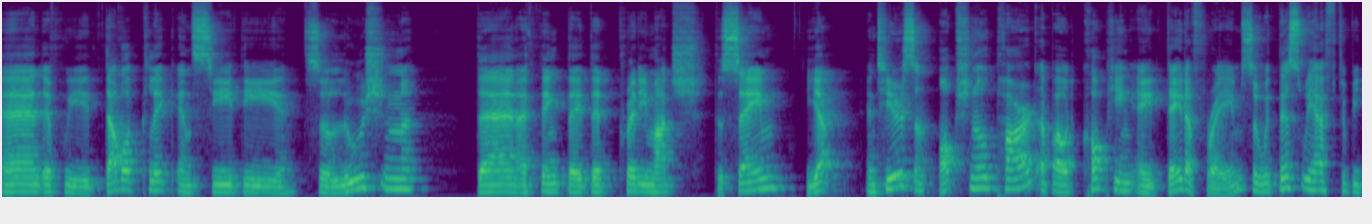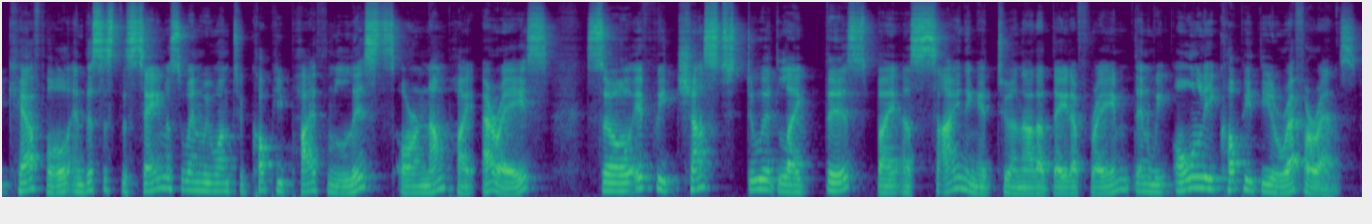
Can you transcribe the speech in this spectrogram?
And if we double click and see the solution, then I think they did pretty much the same. Yep, and here's an optional part about copying a data frame. So with this, we have to be careful. And this is the same as when we want to copy Python lists or NumPy arrays. So if we just do it like this by assigning it to another data frame, then we only copy the reference.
